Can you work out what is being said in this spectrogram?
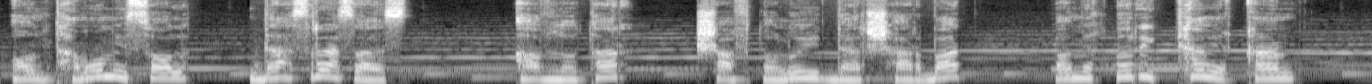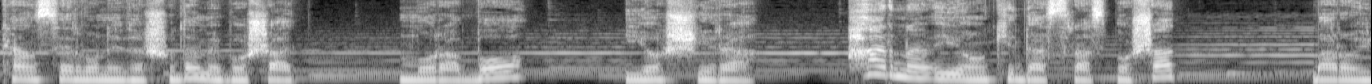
آن تمام سال دسترس است. اولاتر شفتالوی در شربت و مقدار کمی قند کنسروانیده شده می باشد. مربا یا شیره هر نوعی آن که دسترس باشد برای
